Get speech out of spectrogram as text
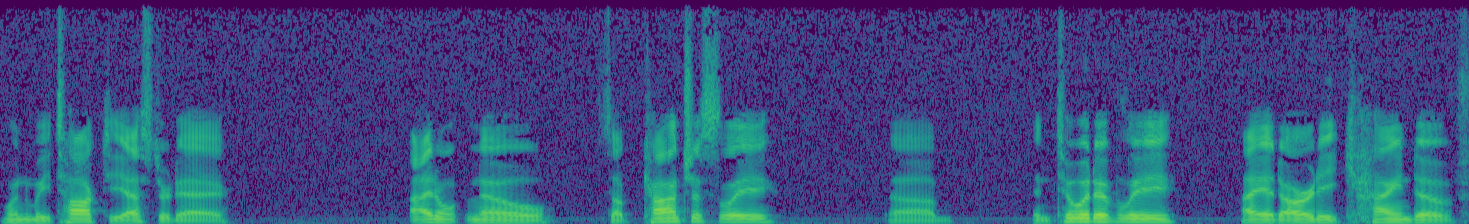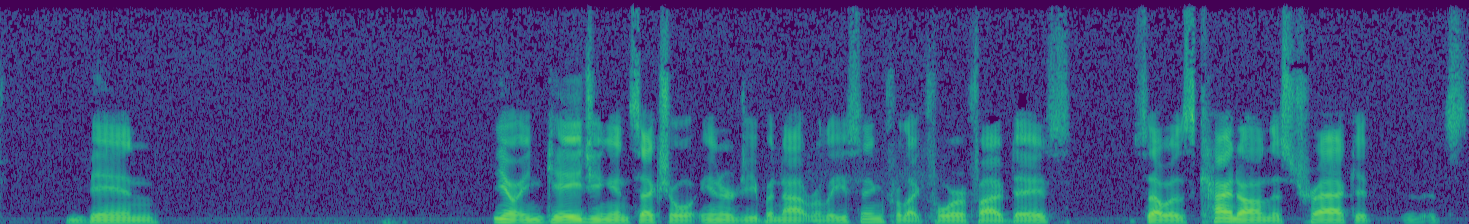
when we talked yesterday, I don't know subconsciously, um, intuitively, I had already kind of been you know engaging in sexual energy but not releasing for like four or five days so I was kind of on this track. It it's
